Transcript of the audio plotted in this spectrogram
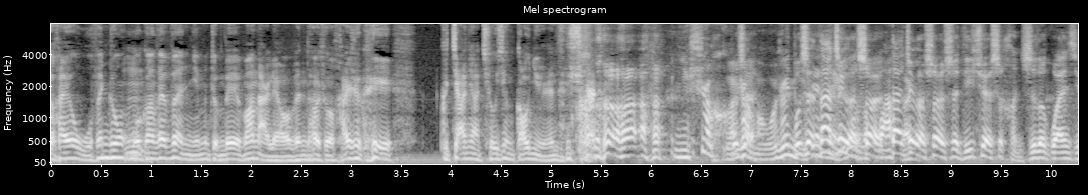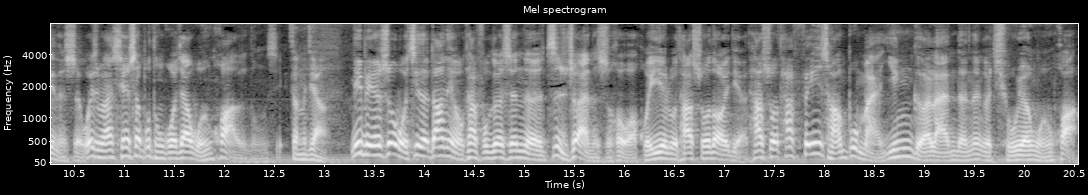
个还有五分钟，我刚才问你们准备往哪儿聊，文涛说还是可以 讲讲球星搞女人的事儿。你是和尚吗？我说你不是，但这个事儿，但这个个事儿是的确是很值得关心的事。为什么要牵涉不同国家文化的东西？怎么讲？你比如说，我记得当年我看福格森的自传的时候啊，回忆录他说到一点，他说他非常不满英格兰的那个球员文化，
